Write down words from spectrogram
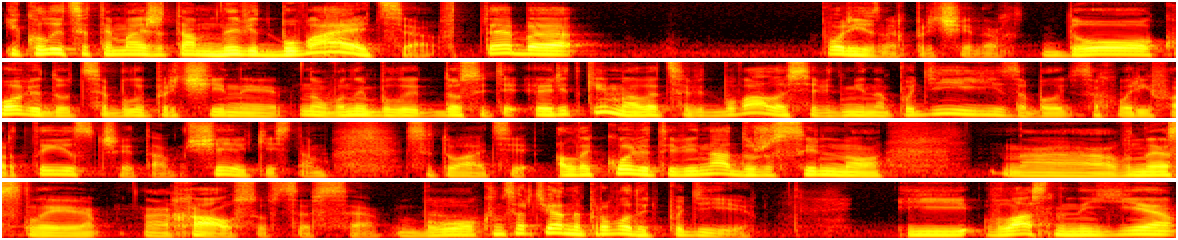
І коли це ти майже там не відбувається, в тебе по різних причинах. До ковіду це були причини. Ну вони були досить рідкими, але це відбувалося. Відміна подій, захворів артист чи там ще якісь там ситуації. Але ковід і війна дуже сильно внесли хаосу в це все. Бо концертія не проводить події. І, власне, не є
